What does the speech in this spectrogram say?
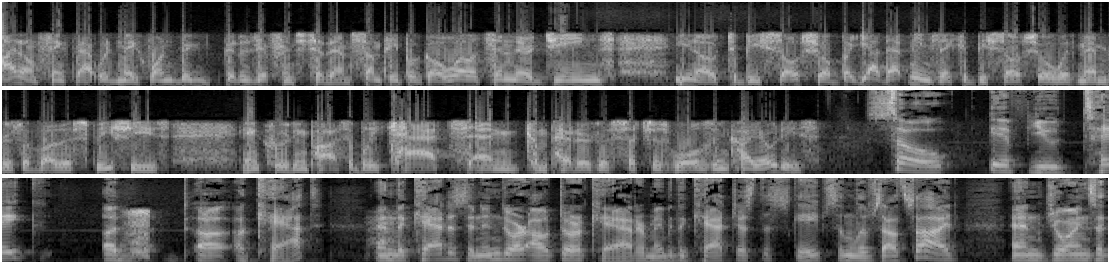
I don't think that would make one big bit of difference to them. Some people go, well, it's in their genes, you know, to be social. But yeah, that means they could be social with members of other species. Including possibly cats and competitors such as wolves and coyotes. So, if you take a, a, a cat, and the cat is an indoor outdoor cat, or maybe the cat just escapes and lives outside and joins a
